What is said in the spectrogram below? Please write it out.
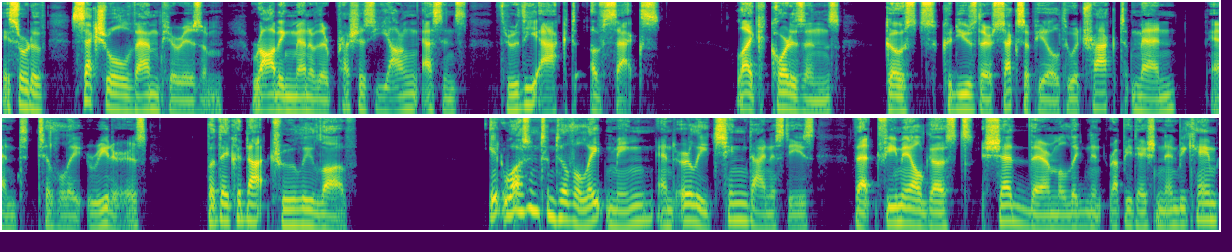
a sort of sexual vampirism, robbing men of their precious young essence through the act of sex. Like courtesans, ghosts could use their sex appeal to attract men and titillate readers, but they could not truly love. It wasn't until the late Ming and early Qing dynasties that female ghosts shed their malignant reputation and became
